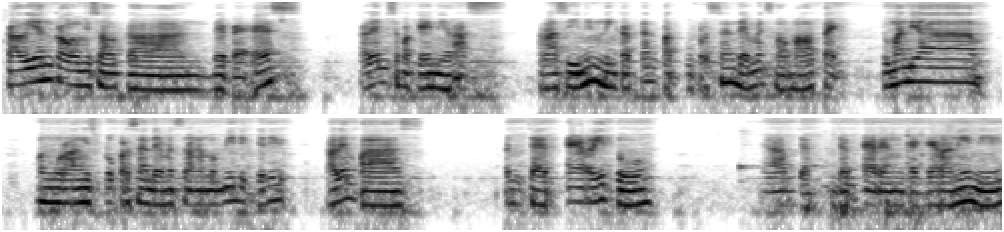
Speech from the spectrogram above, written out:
kalian kalau misalkan DPS kalian bisa pakai ini ras. Ras ini meningkatkan 40% damage normal attack. Cuman dia mengurangi 10% damage serangan membidik. Jadi kalian pas pencet R itu ya pencet, pencet R yang kekeran ini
